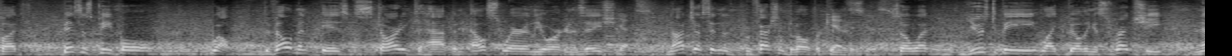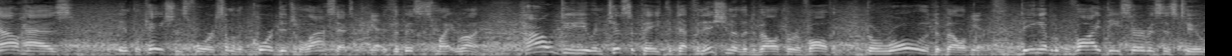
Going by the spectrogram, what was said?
But business people well, development is starting to happen elsewhere in the organization. Yes. Not just in the professional developer community. Yes, yes. So what used to be like building a spreadsheet now has implications for some of the core digital assets yes. that the business might run. How do you anticipate the definition of the developer evolving? The role developer, yes. being able to provide these services to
